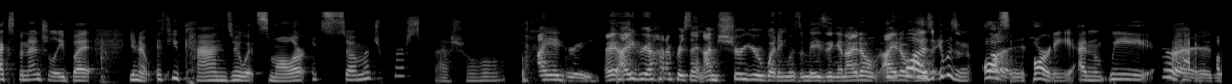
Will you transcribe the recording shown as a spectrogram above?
exponentially but you know if you can do it smaller it's so much more special I agree. I, I agree hundred percent. I'm sure your wedding was amazing, and I don't. I don't. was it was an awesome Good. party and we had a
